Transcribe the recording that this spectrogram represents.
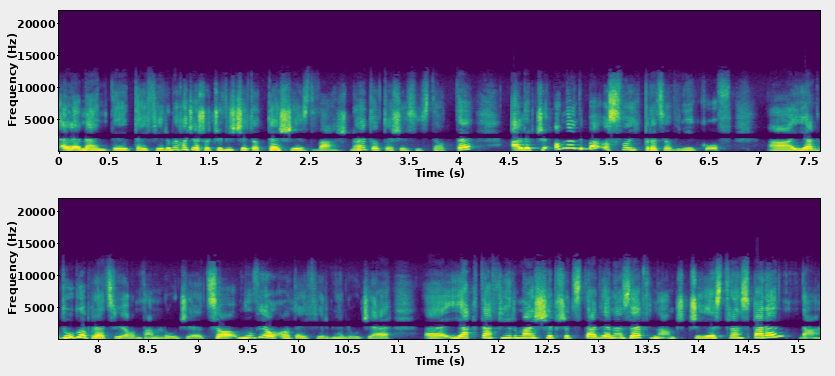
elementy tej firmy, chociaż oczywiście to też jest ważne, to też jest istotne, ale czy ona dba o swoich pracowników, jak długo pracują tam ludzie, co mówią o tej firmie ludzie, e, jak ta firma się przedstawia na zewnątrz, czy jest transparentna,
